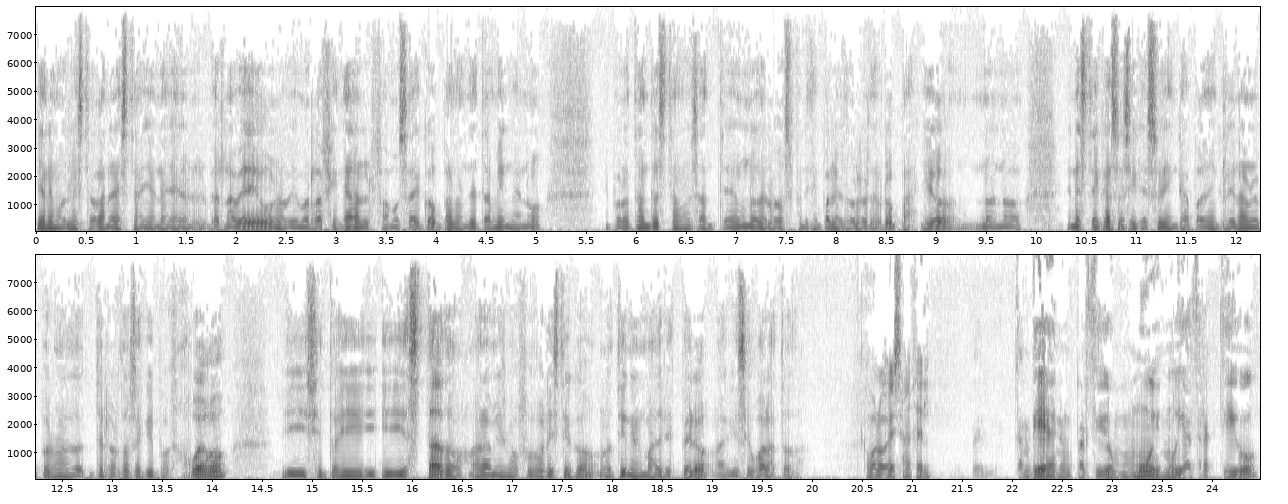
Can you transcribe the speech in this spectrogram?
Ya le hemos visto ganar este año en el Bernabéu, lo vimos la final famosa de Copa, donde también ganó y por lo tanto estamos ante uno de los principales duelos de Europa. Yo no, no, en este caso sí que soy incapaz de inclinarme por uno de los dos equipos. Juego y, y, y estado ahora mismo futbolístico lo tiene el Madrid, pero aquí se iguala todo. ¿Cómo lo ves, Ángel? También un partido muy, muy atractivo,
